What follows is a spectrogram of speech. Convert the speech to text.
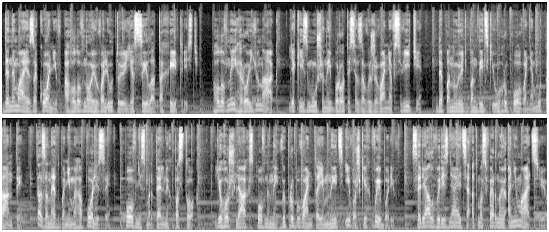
де немає законів, а головною валютою є сила та хитрість. Головний герой юнак, який змушений боротися за виживання в світі, де панують бандитські угруповання, мутанти та занедбані мегаполіси, повні смертельних пасток. Його шлях сповнений випробувань таємниць і важких виборів. Серіал вирізняється атмосферною анімацією,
